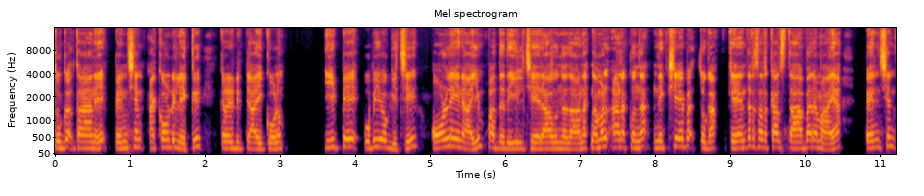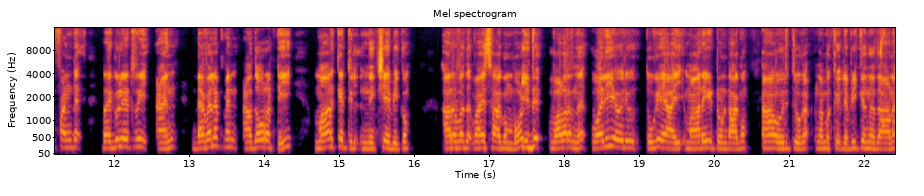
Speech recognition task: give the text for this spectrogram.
തുക താനെ പെൻഷൻ അക്കൗണ്ടിലേക്ക് ക്രെഡിറ്റ് ആയിക്കോളും. ഇ പേ ഉപയോഗിച്ച് ഓൺലൈനായും പദ്ധതിയിൽ ചേരാവുന്നതാണ്. നമ്മൾ അടക്കുന്ന നിക്ഷേപ തുക കേന്ദ്ര സർക്കാർ സ്ഥാപനമായ pension fund regulatory and development authority മാർക്കറ്റിൽ നിക്ഷേപിക്കും. അറുപത് വയസ്സാകുമ്പോൾ ഇത് വളർന്ന് വലിയൊരു തുകയായി മാറിയിട്ടുണ്ടാകും. ആ ഒരു തുക നമുക്ക് ലഭിക്കുന്നതാണ്.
